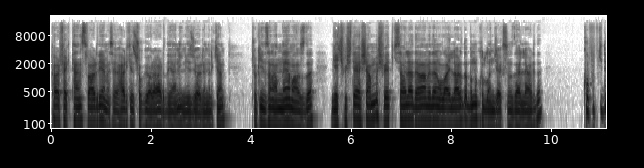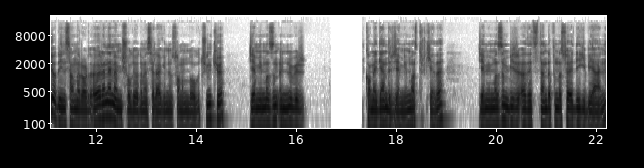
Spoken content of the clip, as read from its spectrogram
Perfect tense var diye mesela herkes çok yorardı yani İngilizce öğrenirken. Çok insan anlayamazdı. Geçmişte yaşanmış ve etkisi hala devam eden olaylarda bunu kullanacaksınız derlerdi. Kopup gidiyordu insanlar orada. Öğrenememiş oluyordu mesela günün sonunda oldu. Çünkü Cem Yılmaz'ın ünlü bir komedyendir Cem Yılmaz Türkiye'de. Cem Yılmaz'ın bir adet stand-up'ında söylediği gibi yani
